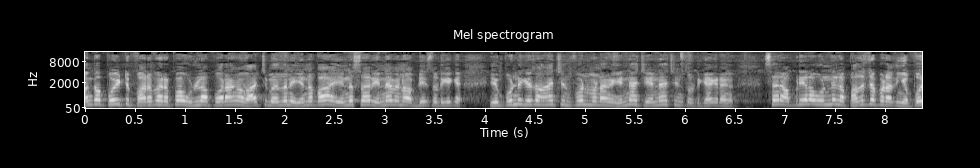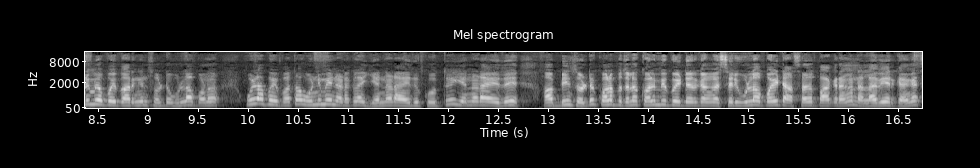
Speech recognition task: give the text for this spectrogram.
அங்கே போயிட்டு பரபரப்பாக உள்ளே போகிறாங்க வாட்ச்மேன் தானே. என்னப்பா என்ன சார் என்ன வேணும் அப்படின்னு சொல்லிட்டு கேட்க என் பொண்ணுக்கு ஏதோ ஆச்சுன்னு ஃபோன் பண்ணாங்க. என்னாச்சு என்னாச்சுன்னு சொல்லிட்டு கேட்குறாங்க சார் அப்படியெல்லாம் ஒன்றும் இல்லை பதட்டப்படாதீங்க. பொறுமையாக போய் பாருங்கன்னு சொல்லிட்டு உள்ளே போனோம் உள்ளே போய் பார்த்தா ஒன்றுமே நடக்கல. என்னடா இது கூத்து? என்னடா இது? அப்படின்னு சொல்லிட்டு குழப்பத்தில் குழம்பி போயிட்டு இருக்காங்க. சரி உள்ளே போயிட்டு அசாத பார்க்குறாங்க நல்லாவே இருக்காங்க.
